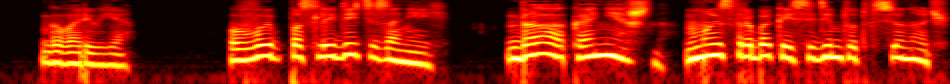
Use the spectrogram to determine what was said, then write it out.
— говорю я. «Вы последите за ней?» «Да, конечно. Мы с Ребеккой сидим тут всю ночь.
